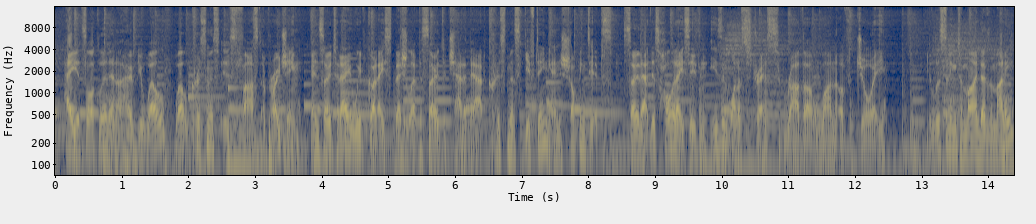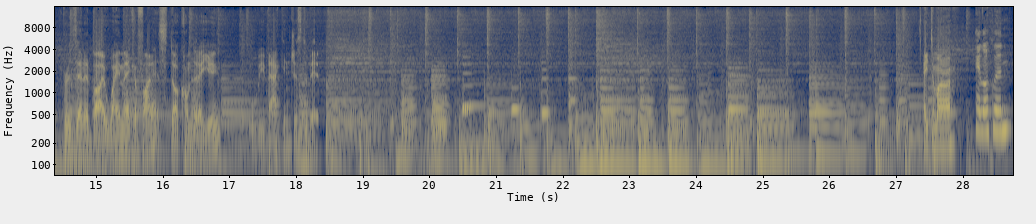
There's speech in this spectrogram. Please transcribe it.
Hey, it's Lachlan, and I hope you're well. Well, Christmas is fast approaching, and so today we've got a special episode to chat about Christmas gifting and shopping tips so that this holiday season isn't one of stress, rather one of joy. You're listening to Mind Over Money, presented by waymakerfinance.com.au. We'll be back in just a bit. Hey, Tamara. Hey, Lachlan.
